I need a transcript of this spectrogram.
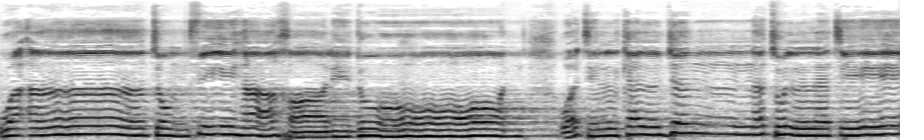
وأنتم فيها خالدون وتلك الجنة التي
